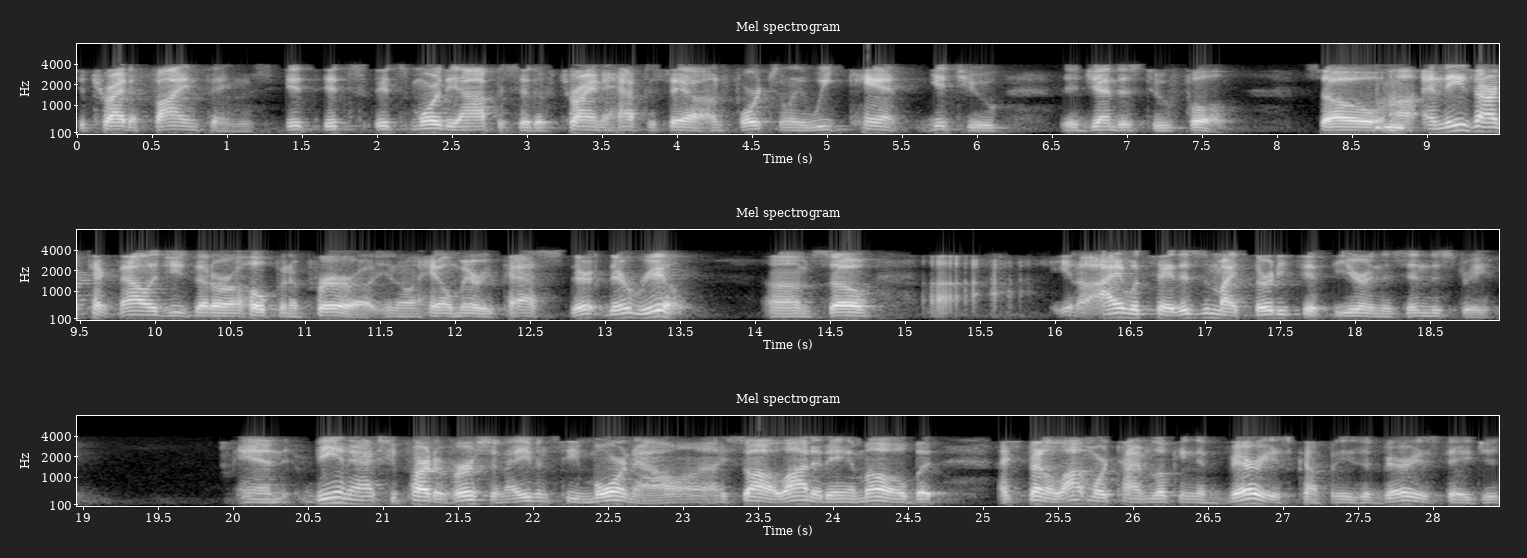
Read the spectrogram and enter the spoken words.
to try to find things. It, it's it's more the opposite of trying to have to say, unfortunately, we can't get you. The agenda's too full. So, mm-hmm. uh, and these aren't technologies that are a hope and a prayer, uh, you know, a hail mary pass. They're they're real. Um, so, uh, you know, I would say this is my 35th year in this industry. And being actually part of Versant, I even see more now. I saw a lot at AMO, but I spent a lot more time looking at various companies at various stages.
